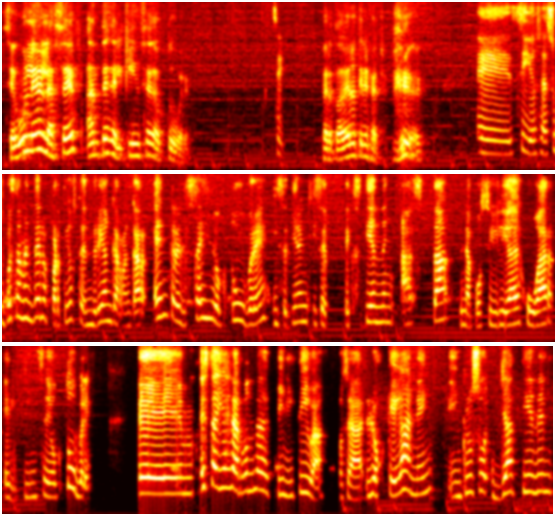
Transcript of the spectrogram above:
según lean la CEF, antes del 15 de octubre. Sí. Pero todavía no tiene fecha. Eh, sí, o sea, supuestamente los partidos tendrían que arrancar entre el 6 de octubre y se, tienen, y se extienden hasta la posibilidad de jugar el 15 de octubre. Eh, esta ya es la ronda definitiva, o sea, los que ganen incluso ya tienen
